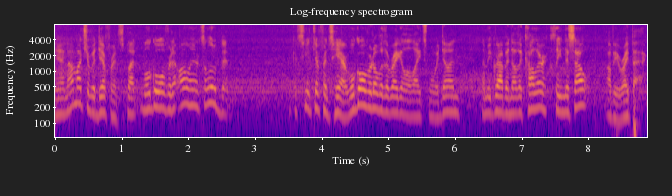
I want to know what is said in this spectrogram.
Yeah, not much of a difference, but we'll go over it. Oh, it's a little bit. You can see a difference here. We'll go over it over the regular lights when we're done. Let me grab another color, clean this out. I'll be right back.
